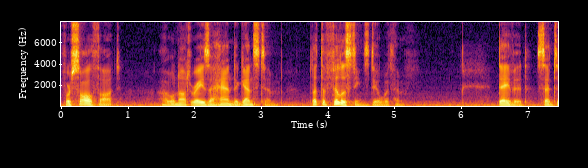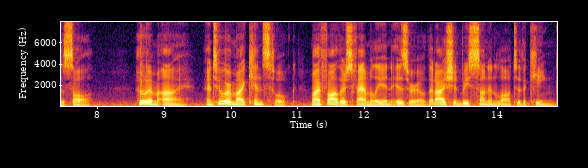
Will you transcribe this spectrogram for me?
For Saul thought, I will not raise a hand against him. Let the Philistines deal with him. David said to Saul, Who am I, and who are my kinsfolk, my father's family in Israel, that I should be son in law to the king?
